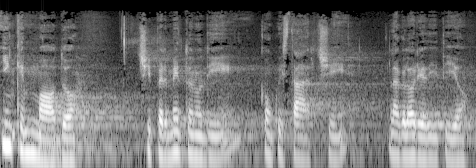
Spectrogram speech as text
in che modo ci permettono di conquistarci la gloria di Dio?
